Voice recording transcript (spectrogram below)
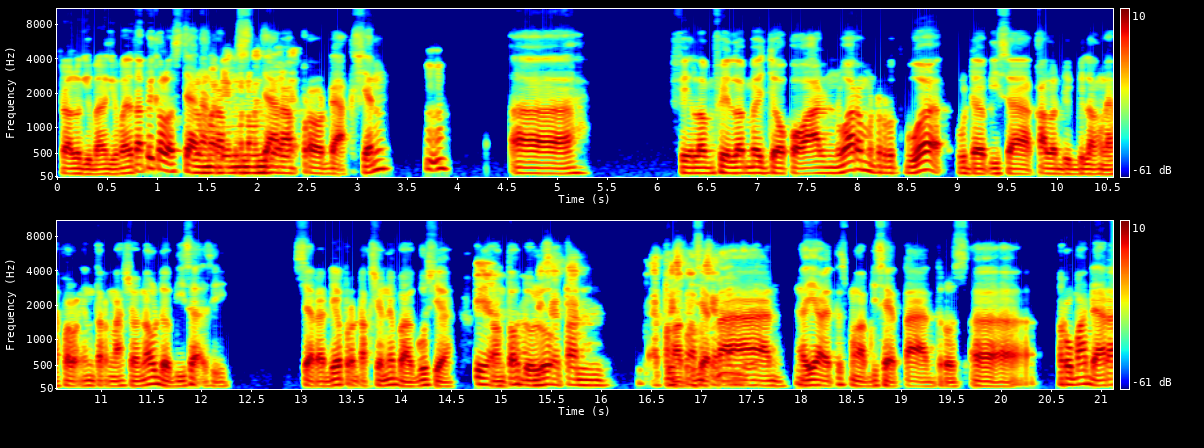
terlalu gimana gimana. Tapi kalau secara Belum ada yang menonjol secara ya? production, eh film-filmnya Joko Anwar menurut gue udah bisa kalau dibilang level internasional udah bisa sih. Secara dia productionnya bagus ya. iya Contoh dulu setan at least Pengabdi Setan Setan, Hmm. Ah, iya itu Pengabdi Setan. Terus eh Rumah Dara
